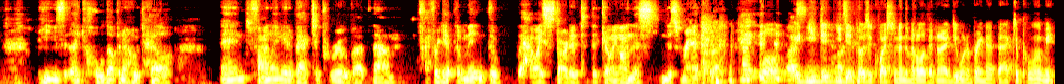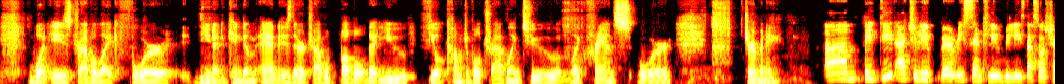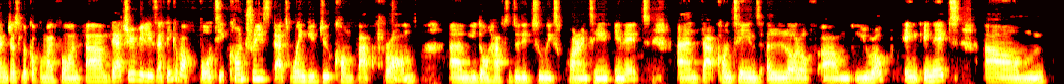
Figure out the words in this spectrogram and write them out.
He was like holed up in a hotel, and finally made it back to Peru. But um, I forget the main the how I started going on this this rant. But well, you did you did pose a question in the middle of it, and I do want to bring that back to Palumi. What is travel like for the United Kingdom, and is there a travel bubble that you feel comfortable traveling to, like France or Germany? Um, they did actually very recently release. That's what I was trying to just look up on my phone. Um, they actually released, I think, about forty countries that when you do come back from, um, you don't have to do the two weeks quarantine in it, and that contains a lot of um, Europe in in it. Um,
